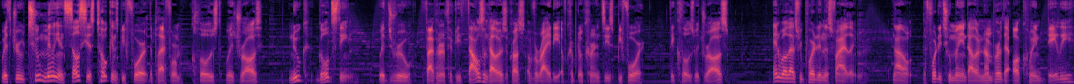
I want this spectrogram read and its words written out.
withdrew 2 million Celsius tokens before the platform closed withdrawals. Nuke Goldstein withdrew $550,000 across a variety of cryptocurrencies before they closed withdrawals. And well, that's reported in this filing. Now, the $42 million number that Altcoin Daily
